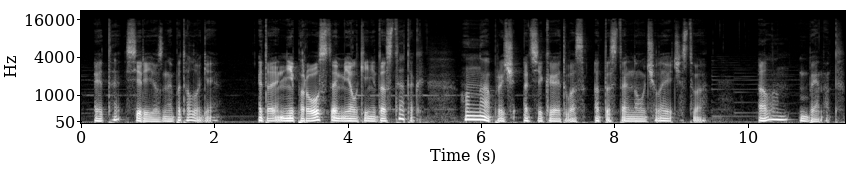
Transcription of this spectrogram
– это серьезная патология. Это не просто мелкий недостаток, он напрочь отсекает вас от остального человечества – Алан Беннет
